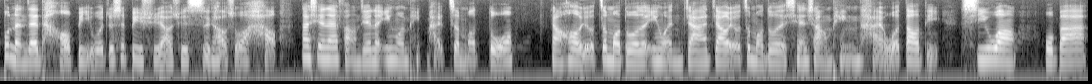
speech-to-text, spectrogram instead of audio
不能再逃避，我就是必须要去思考说，好，那现在坊间的英文品牌这么多，然后有这么多的英文家教，有这么多的线上平台，我到底希望我把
